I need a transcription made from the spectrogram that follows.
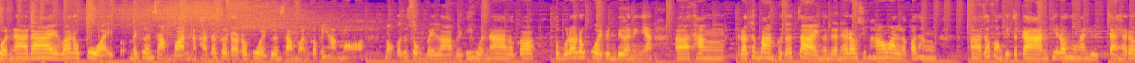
หัวหน้าได้ว่าเราป่วยไม่เกิน 3 วันนะคะ ถ้าเกิดเราเราป่วยเกิน 3 วันก็ไปหาหมอหมอก็จะส่งใบลาไปที่หัวหน้า แล้วก็สมมุติว่าเราป่วยเป็นเดือนอย่างเงี้ยทางรัฐบาลเขาจะจ่ายเงินเดือนให้เรา 15 วัน แล้วก็ทางเจ้าของกิจการที่เราทำงานอยู่จ่ายให้เรา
